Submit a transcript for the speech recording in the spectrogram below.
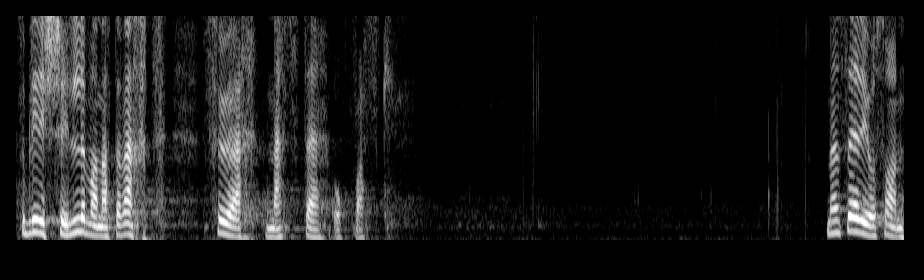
Så blir det skyllevann etter hvert før neste oppvask. Men så er det jo sånn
